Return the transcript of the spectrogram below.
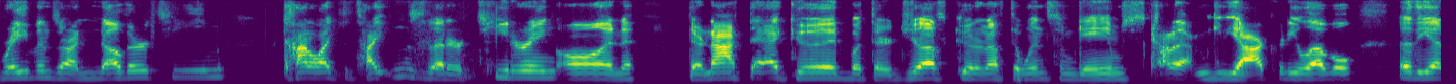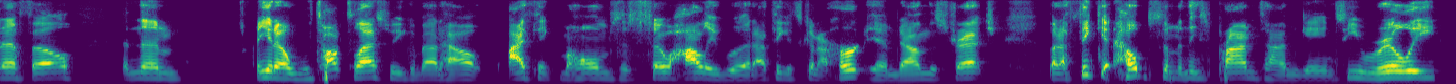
Ravens are another team, kind of like the Titans, that are teetering on. They're not that good, but they're just good enough to win some games. Kind of that mediocrity level of the NFL. And then, you know, we talked last week about how I think Mahomes is so Hollywood. I think it's going to hurt him down the stretch, but I think it helps him in these primetime games. He really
